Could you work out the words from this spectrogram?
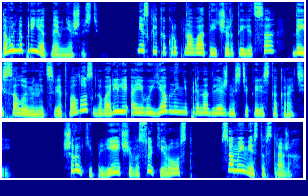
Довольно приятная внешность. Несколько крупноватые черты лица, да и соломенный цвет волос говорили о его явной непринадлежности к аристократии. Широкие плечи, высокий рост. Самое место в стражах.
